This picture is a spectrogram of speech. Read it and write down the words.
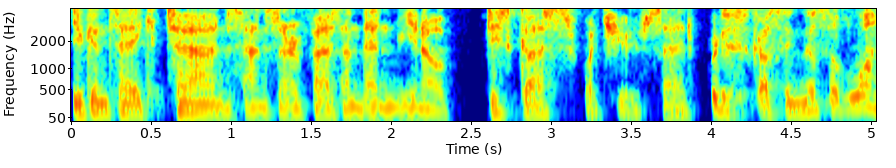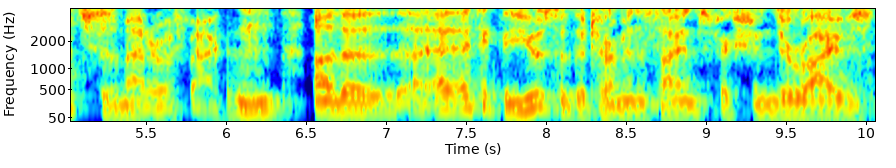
You can take turns answering first and then, you know, discuss what you said. We're discussing this at lunch, as a matter of fact. Mm-hmm. Uh, the, I, I, think the use of the term in science fiction derives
